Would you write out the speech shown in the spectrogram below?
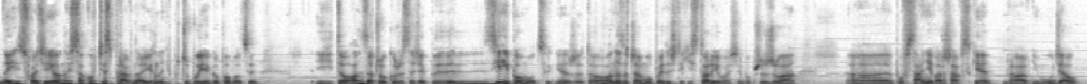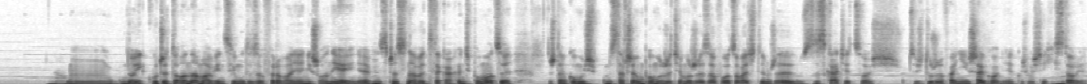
No i słuchajcie, i ona jest całkowicie sprawna i ona nie potrzebuje jego pomocy. I to on zaczął korzystać jakby z jej pomocy, nie? że to ona zaczęła mu opowiadać tę historię właśnie, bo przeżyła e, powstanie warszawskie, brała w nim udział. No. Mm, No i kurczę, to ona ma więcej mu do zaoferowania niż on jej, nie? Więc często nawet taka chęć pomocy, że tam komuś starszemu pomożecie, może zaowocować tym, że zyskacie coś, coś dużo fajniejszego, nie? Jakąś właśnie historię.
